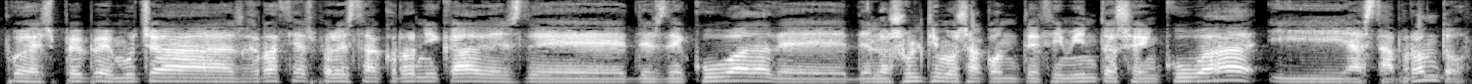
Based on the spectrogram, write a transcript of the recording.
Pues Pepe, muchas gracias por esta crónica desde, desde Cuba, de, de los últimos acontecimientos en Cuba y hasta pronto.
